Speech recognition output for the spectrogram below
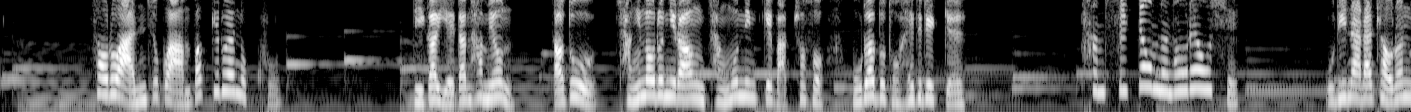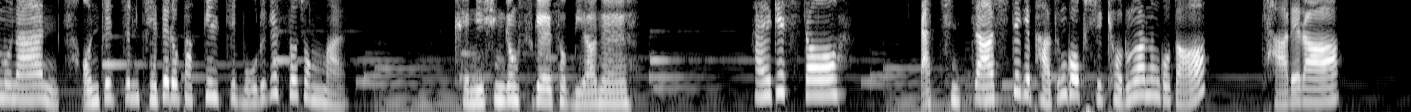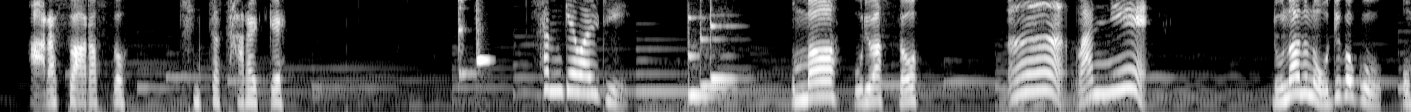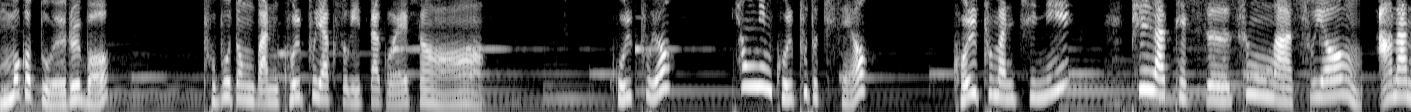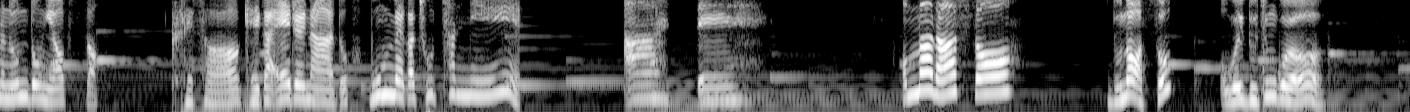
서로 안 주고 안 받기로 해놓고. 네가 예단하면 나도 장인어른이랑 장모님께 맞춰서 뭐라도 더 해드릴게. 참 쓸데없는 허례허식. 우리나라 결혼 문화는 언제쯤 제대로 바뀔지 모르겠어, 정말. 괜히 신경 쓰게 해서 미안해. 알겠어. 나 진짜 시댁에 받은 거 없이 결혼하는 거다. 잘해라. 알았어, 알았어. 진짜 잘할게. 3개월 뒤. 엄마, 우리 왔어. 응, 왔니? 누나는 어디 가고 엄마가 또 애를 봐? 부부 동반 골프 약속이 있다고 해서. 골프요? 형님 골프도 치세요? 골프만 치니? 필라테스, 승마, 수영 안 하는 운동이 없어. 그래서 걔가 애를 낳아도 몸매가 좋잖니? 아, 네. 엄마 나왔어. 누나 왔어? 왜 늦은 거야?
